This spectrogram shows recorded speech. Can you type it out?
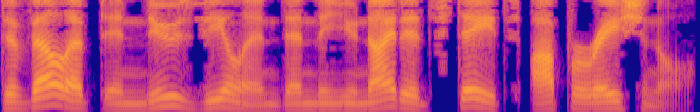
developed in New Zealand and the United States operational.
